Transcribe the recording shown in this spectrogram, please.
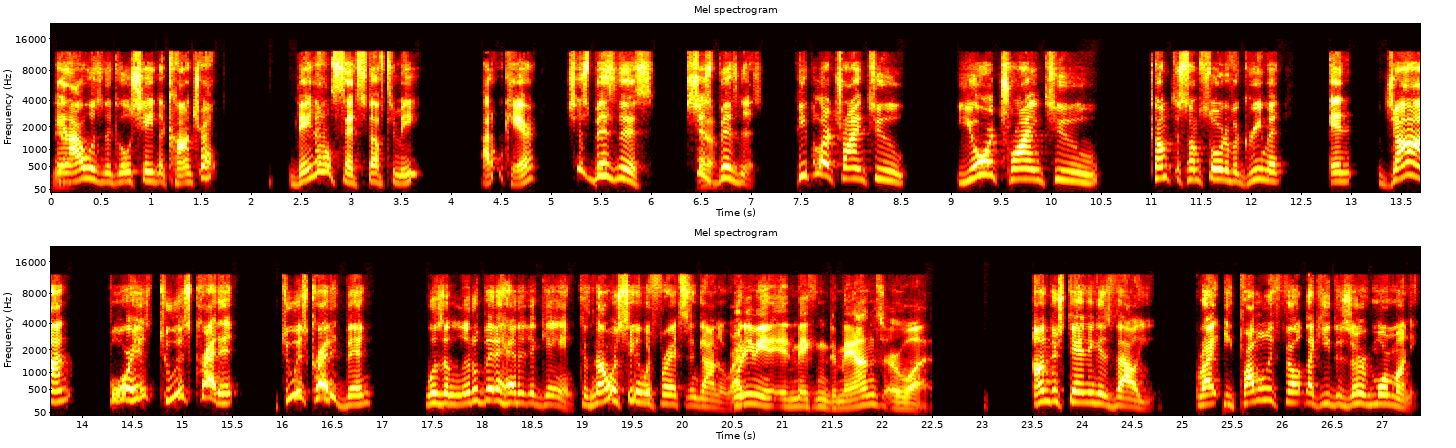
and I was negotiating a contract, Dana said stuff to me. I don't care. It's just business. It's just Yeah. business. People are trying to. You're trying to come to some sort of agreement, and Jon, for his to his credit, to his credit, Ben was a little bit ahead of the game because now we're seeing it with Francis Ngannou, right? What do you mean in making demands or what? Understanding his value, right? He probably felt like he deserved more money.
